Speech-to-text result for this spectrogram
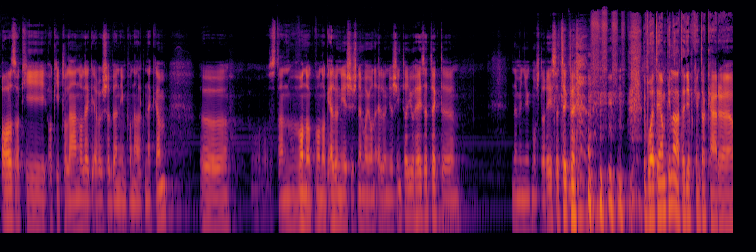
az, aki, aki talán a legerősebben imponált nekem. Ö, aztán vannak, vannak előnyös és nem olyan előnyös interjúhelyzetek, de nem menjünk most a részletekbe. Volt olyan pillanat egyébként akár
